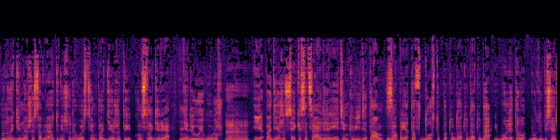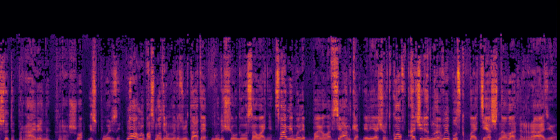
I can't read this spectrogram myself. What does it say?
многие наши сограждане с удовольствием поддержат и концлагеря не для уйгуров, угу. и поддержат всякий социальный рейтинг в виде там запретов доступа туда-туда-туда, и более того, буду объяснять, что это правильно, хорошо, используй. Ну а мы посмотрим на результаты будущего голосования. С вами были Павел Овсянко, Илья Чертков, очередной выпуск потешного радио.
